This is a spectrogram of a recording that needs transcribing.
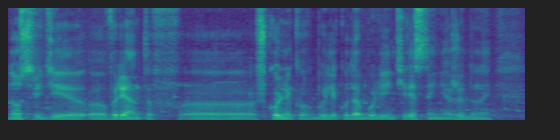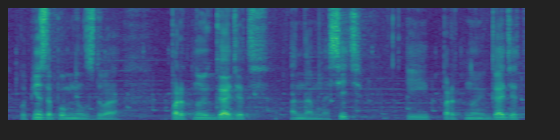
Но среди вариантов школьников были куда более интересные, неожиданные. Вот мне запомнилось два. Портной гадит, а нам носить и портной гадит,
